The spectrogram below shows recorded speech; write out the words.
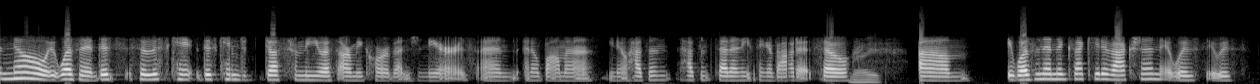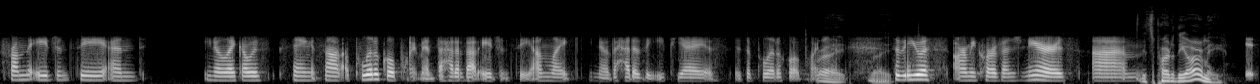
No, it wasn't. This so this came this came just from the U.S. Army Corps of Engineers, and and Obama, you know, hasn't hasn't said anything about it. So, right. um, it wasn't an executive action. It was it was from the agency, and you know, like I was saying, it's not a political appointment. The head of that agency, unlike you know the head of the EPA, is is a political appointment. Right, right. So the U.S. Army Corps of Engineers. Um, it's part of the Army. It,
